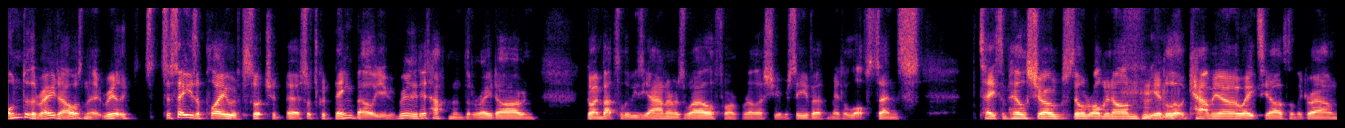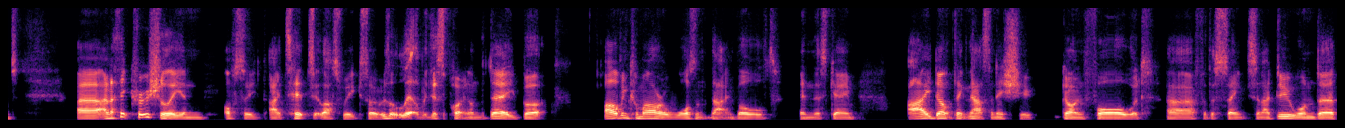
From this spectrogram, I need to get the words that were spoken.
Under the radar, wasn't it? Really, to say he's a player with such a uh, such good name value really did happen under the radar. And going back to Louisiana as well, former LSU receiver, made a lot of sense. Taysom Hill show still rolling on. He had a little cameo, 80 yards on the ground. Uh, and I think crucially, and obviously I tipped it last week, so it was a little bit disappointing on the day, but Alvin Kamara wasn't that involved in this game. I don't think that's an issue going forward uh, for the Saints. And I do wonder,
